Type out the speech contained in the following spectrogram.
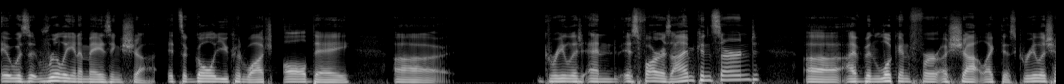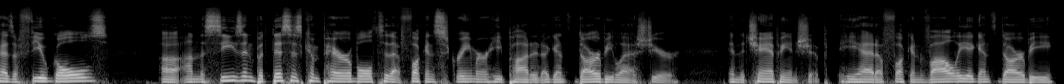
it was really an amazing shot. It's a goal you could watch all day. Uh, Grealish, and as far as I'm concerned, uh, I've been looking for a shot like this. Grealish has a few goals uh, on the season, but this is comparable to that fucking screamer he potted against Derby last year in the championship. He had a fucking volley against Derby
